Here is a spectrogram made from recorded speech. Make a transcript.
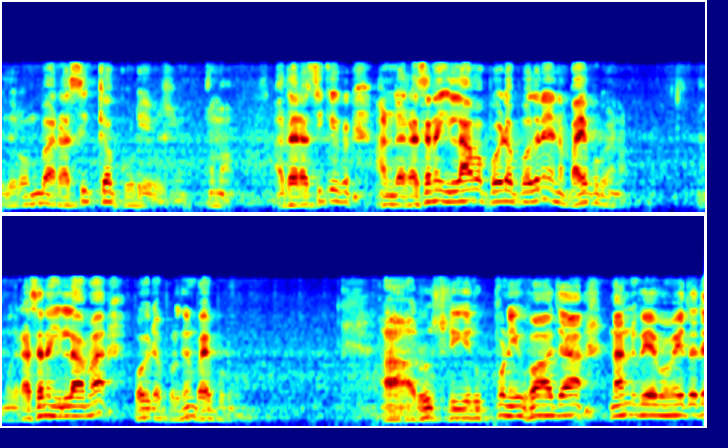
இது ரொம்ப ரசிக்கக்கூடிய விஷயம் ஆமாம் அதை ரசிக்க அந்த ரசனை இல்லாமல் போயிட போதுன்னு என்ன பயப்படுவேன் நமக்கு ரசனை இல்லாமல் போயிட போகுதுன்னு आरु श्रीरुक्मिणिवाच नन्वेवमेतत्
